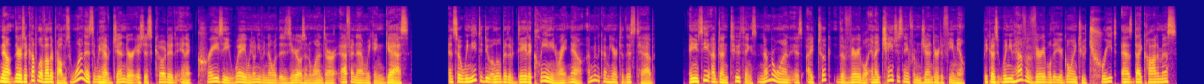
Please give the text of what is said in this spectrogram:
Now, there's a couple of other problems. One is that we have gender is just coded in a crazy way. We don't even know what the zeros and ones are. F and M we can guess. And so we need to do a little bit of data cleaning right now. I'm going to come here to this tab and you see I've done two things. Number one is I took the variable and I changed its name from gender to female because when you have a variable that you're going to treat as dichotomous,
